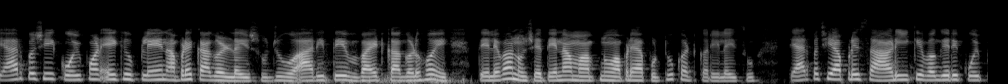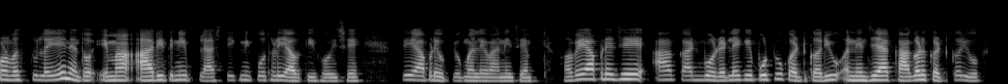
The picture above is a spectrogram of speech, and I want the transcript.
ત્યાર પછી કોઈ પણ એક પ્લેન આપણે કાગળ લઈશું. જુઓ આ રીતે વ્હાઇટ કાગળ હોય તે લેવાનું છે, તેના માપનું આપણે આ પુઠ્ઠું કટ કરી લઈશું. ત્યાર પછી આપણે સાડી કે વગેરે કોઈ પણ વસ્તુ લઈએ ને તો એમાં આ રીતની પ્લાસ્ટિકની કોથળી આવતી હોય છે, તે આપણે ઉપયોગમાં લેવાની છે. હવે આપણે જે આ કાર્ડબોર્ડ એટલે કે પુઠ્ઠું કટ કર્યું અને જે આ કાગળ કટ કર્યું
